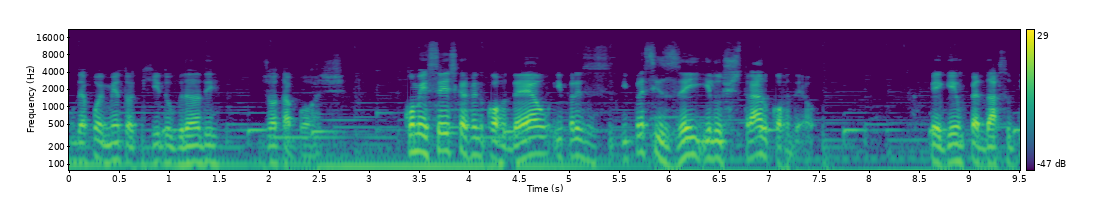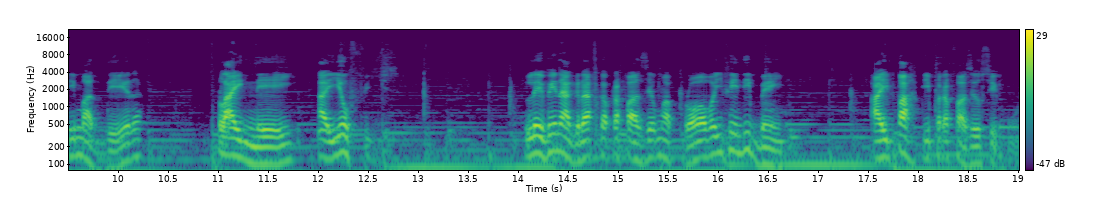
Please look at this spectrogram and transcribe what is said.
um depoimento aqui do grande J. Borges. Comecei escrevendo cordel e precisei ilustrar o cordel. Peguei um pedaço de madeira explanei, aí eu fiz. Levei na gráfica para fazer uma prova e vendi bem. Aí parti para fazer o segundo.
